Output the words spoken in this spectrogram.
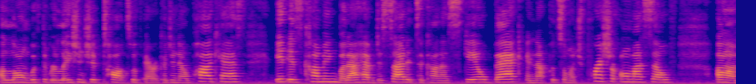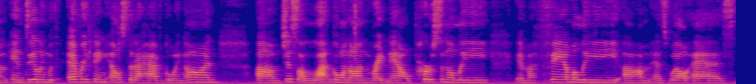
along with the relationship talks with Erica Janelle podcast. It is coming, but I have decided to kind of scale back and not put so much pressure on myself um, in dealing with everything else that I have going on. Um, just a lot going on right now, personally, in my family, um, as well as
